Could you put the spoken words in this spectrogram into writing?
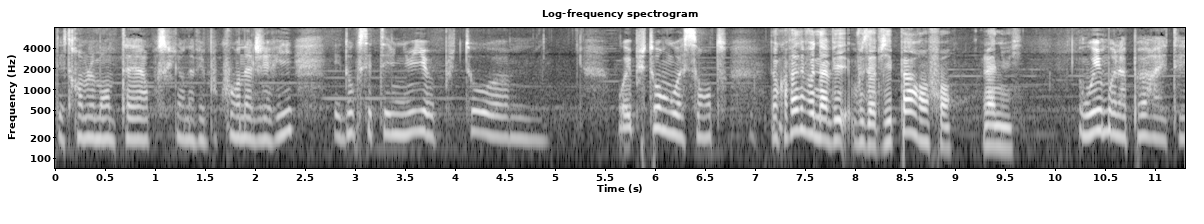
des tremblements de terre, parce qu'il y en avait beaucoup en Algérie. Et donc c'était une nuit plutôt, oui, plutôt angoissante. Donc en fait, vous, n'avez, vous aviez peur, enfant, la nuit? Oui, moi, la peur a été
